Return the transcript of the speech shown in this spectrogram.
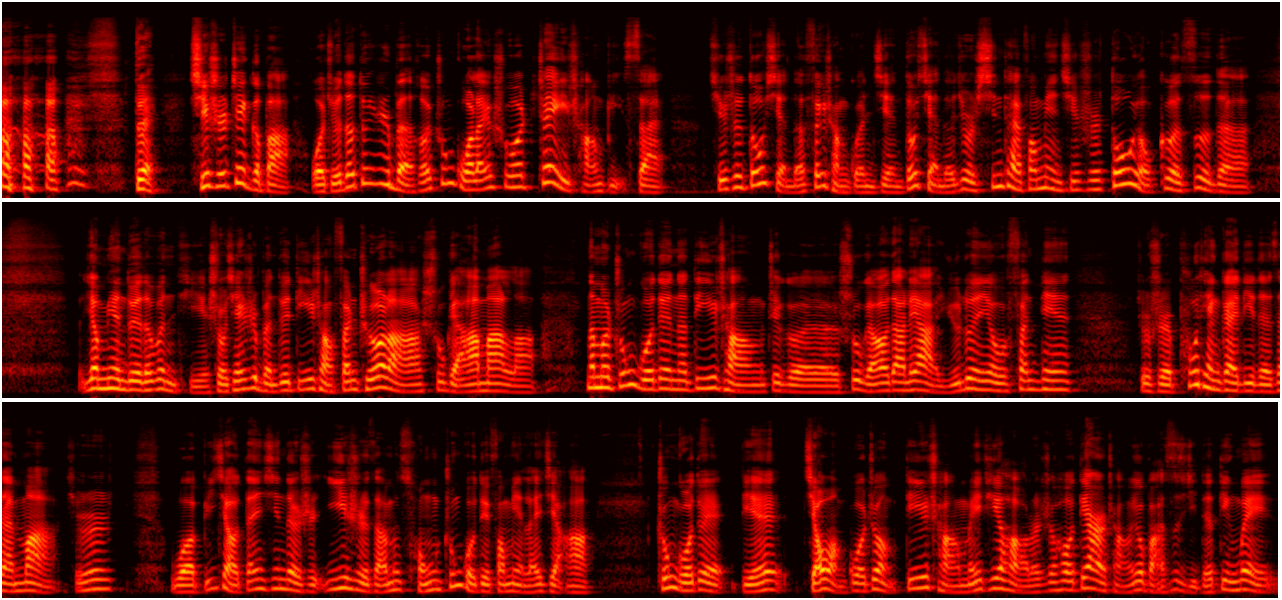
对，其实这个吧，我觉得对日本和中国来说，这一场比赛其实都显得非常关键，都显得就是心态方面其实都有各自的要面对的问题。首先，日本队第一场翻车了啊，输给阿曼了。那么中国队呢？第一场这个输给澳大利亚，舆论又翻天，就是铺天盖地的在骂。其实我比较担心的是，一是咱们从中国队方面来讲啊，中国队别矫枉过正。第一场没踢好了之后，第二场又把自己的定位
